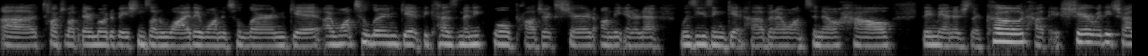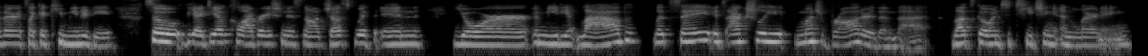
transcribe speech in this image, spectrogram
uh, talked about their motivations on why they wanted to learn Git. I want to learn Git because many cool projects shared on the internet was using GitHub and I want to know how they manage their code, how they share with each other. It's like a community. So the idea of collaboration is not just within your immediate lab, let's say, it's actually much broader than that let's go into teaching and learning.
